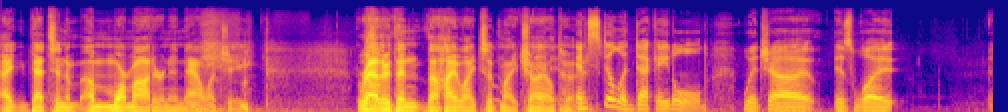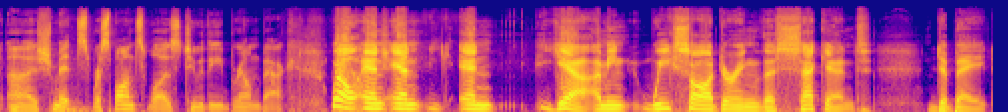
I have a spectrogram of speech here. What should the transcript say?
I, that's an, a more modern analogy rather than the highlights of my childhood. and still a decade old, which uh, is what uh, Schmidt's response was to the Brownback. Well, and and and yeah, I mean, we saw during the second debate,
